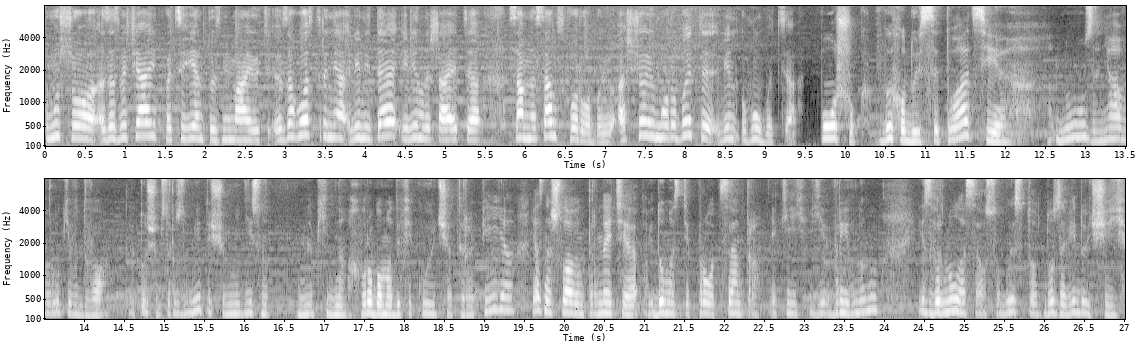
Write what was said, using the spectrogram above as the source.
Тому що зазвичай пацієнту знімають загострення, він йде і він лишається сам на сам з хворобою. А що йому робити, він губиться. пошук виходу із ситуації ну, зайняв років два для того, щоб зрозуміти, що мені дійсно необхідна хворобомодифікуюча терапія. Я знайшла в інтернеті відомості про центр, який є в Рівному, і звернулася особисто до завідуючої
